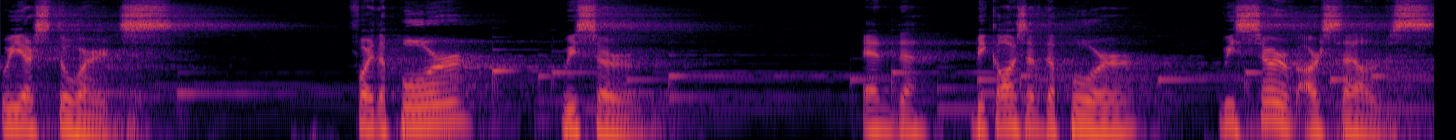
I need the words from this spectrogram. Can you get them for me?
we are stewards. For the poor, we serve. And because of the poor, we serve ourselves,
